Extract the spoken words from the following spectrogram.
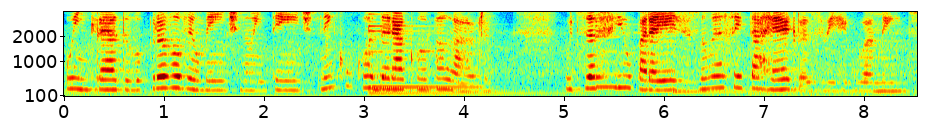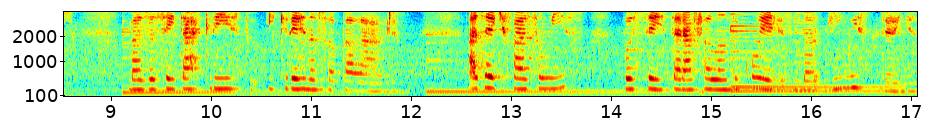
O incrédulo provavelmente não entende nem concordará com a palavra. O desafio para eles não é aceitar regras e regulamentos, mas aceitar Cristo e crer na Sua palavra. Até que façam isso, você estará falando com eles numa língua estranha.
